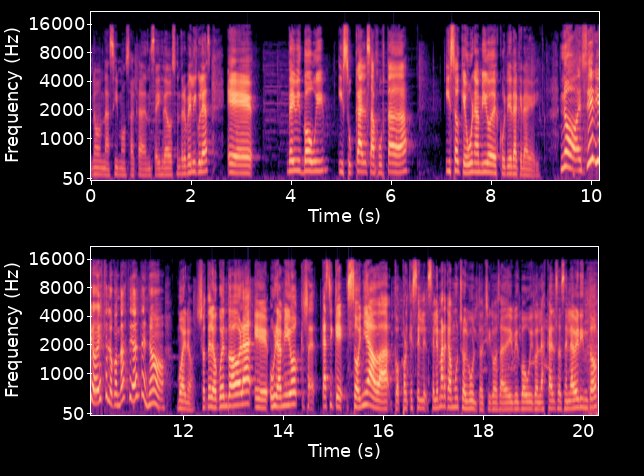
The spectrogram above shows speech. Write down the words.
no nacimos acá en 6 grados entre películas. eh, David Bowie y su calza ajustada hizo que un amigo descubriera que era gay. No, ¿en serio? ¿Esto lo contaste antes? No. Bueno, yo te lo cuento ahora. eh, un amigo casi que soñaba, porque se le, se le marca mucho el bulto, chicos, a David Bowie con las calzas en laberinto.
